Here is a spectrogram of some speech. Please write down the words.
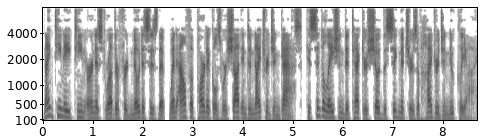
1918 Ernest Rutherford notices that, when alpha particles were shot into nitrogen gas, his scintillation detectors showed the signatures of hydrogen nuclei.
